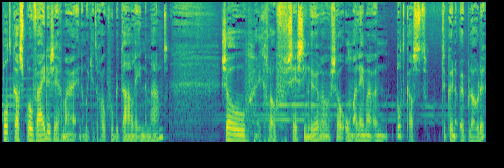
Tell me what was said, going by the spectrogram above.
podcast provider, zeg maar. En daar moet je toch ook voor betalen in de maand. Zo, ik geloof 16 euro of zo om alleen maar een podcast te kunnen uploaden.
